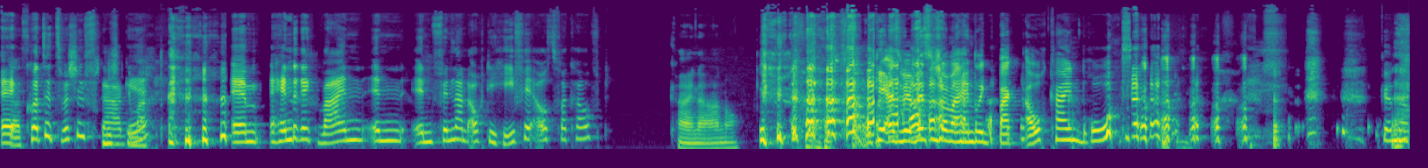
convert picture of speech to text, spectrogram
äh, kurze Zwischenfrage. ähm, Hendrik, war in, in, in Finnland auch die Hefe ausverkauft? Keine Ahnung. okay, also wir wissen schon mal, Hendrik backt auch kein Brot. genau.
